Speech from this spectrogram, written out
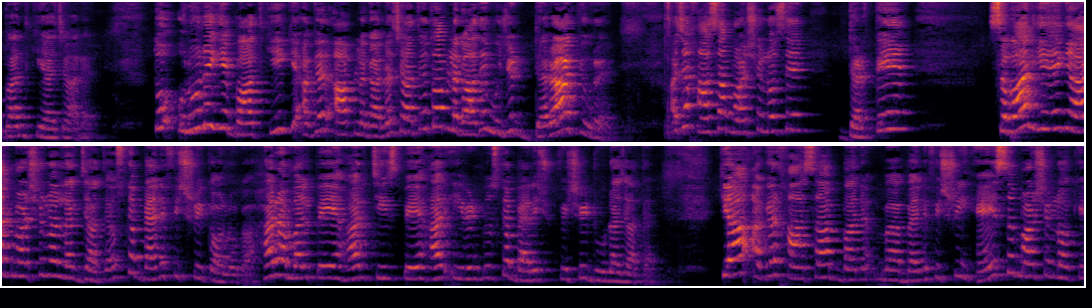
बंद किया जा रहा है। तो उन्होंने ये बात की कि अगर आप लगाना चाहते हो तो आप लगा दें, मुझे डरा क्यों रहे अच्छा खान साहब मार्शल लॉ से डरते हैं। सवाल ये है कि आज मार्शल लॉ लग जाता है, उसका बेनिफिशरी कौन होगा? हर अमल पे, हर चीज़ पे, हर इवेंट पे उसका बेनिफिशरी ढूंढा जाता है। क्या अगर खान साहब बेनिफिशरी है इस मार्शल लॉ के?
